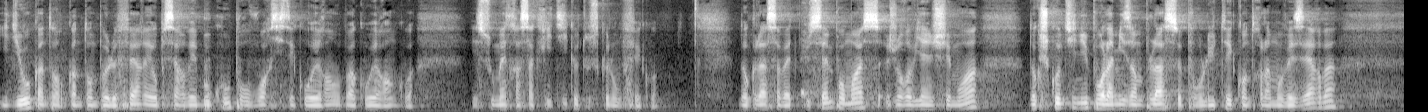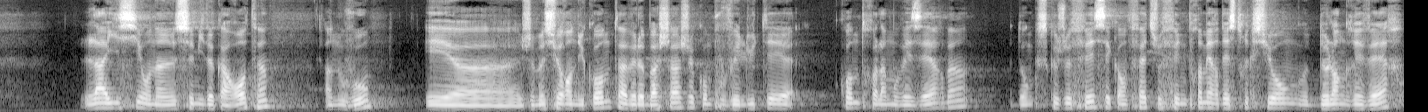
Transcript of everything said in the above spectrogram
idiot quand on, peut le faire et observer beaucoup pour voir si c'est cohérent ou pas cohérent. Quoi. Et soumettre à sa critique tout ce que l'on fait. Quoi. Donc là, ça va être plus simple pour moi. Je reviens chez moi. Donc je continue pour la mise en place pour lutter contre la mauvaise herbe. Là, ici, on a un semis de carottes, à nouveau. Et euh, je me suis rendu compte avec le bâchage qu'on pouvait lutter contre la mauvaise herbe. Donc ce que je fais, c'est qu'en fait, je fais une première destruction de l'engrais vert.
